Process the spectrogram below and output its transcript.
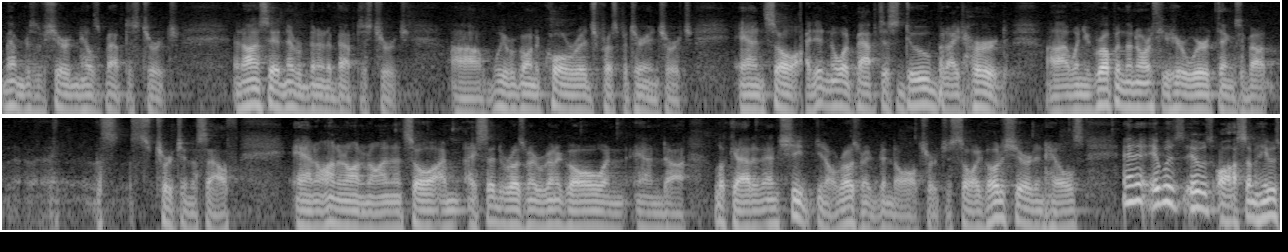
members of Sheridan Hills Baptist Church. And honestly, I'd never been in a Baptist church. Uh, we were going to Coral Ridge Presbyterian Church. And so I didn't know what Baptists do, but I'd heard. Uh, when you grow up in the North, you hear weird things about uh, the church in the South, and on and on and on. And so I'm, i said to Rosemary, we're going to go and, and uh, look at it. And she, you know, Rosemary had been to all churches. So I go to Sheridan Hills, and it, it was, it was awesome. He was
